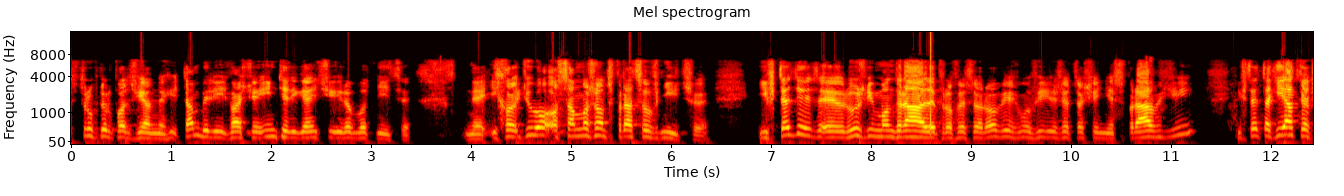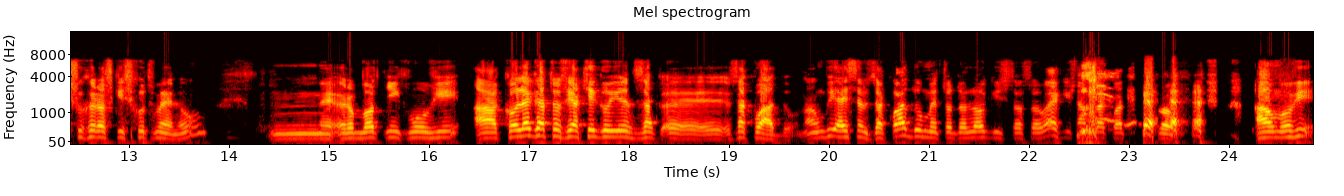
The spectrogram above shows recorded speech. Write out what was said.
struktur podziemnych i tam byli właśnie inteligenci i robotnicy. I chodziło o samorząd pracowniczy. I wtedy e, różni mądrale profesorowie mówili, że to się nie sprawdzi. I wtedy taki Jacek Szucherowski z Hutmenu robotnik mówi, a kolega to z jakiego jest e, zakładu? No on mówi, ja jestem z zakładu metodologii stosowanej, jakiś tam zakład A on mówi,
